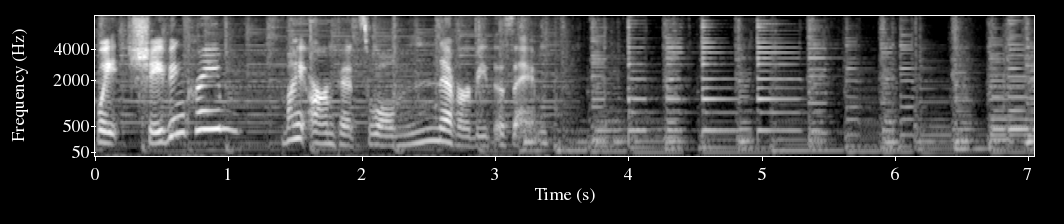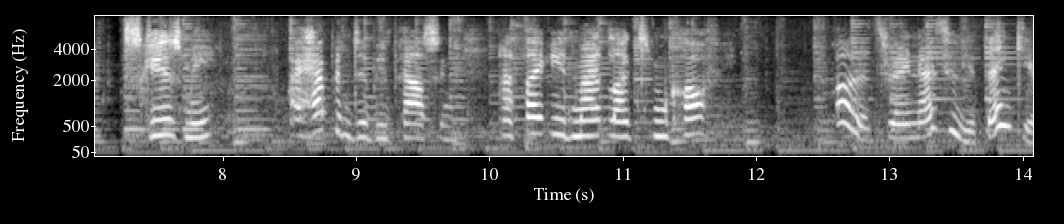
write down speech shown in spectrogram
Wait, shaving cream? My armpits will never be the same. Excuse me. I happened to be passing, and I thought you might like some coffee. Oh, that's very nice of you. Thank you.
